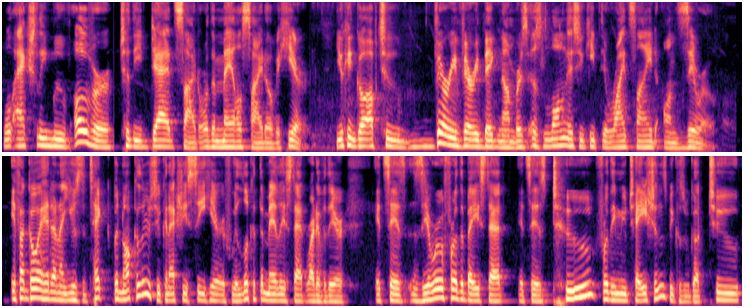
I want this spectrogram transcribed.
will actually move over to the dad side or the male side over here. You can go up to very, very big numbers as long as you keep the right side on zero. If I go ahead and I use the tech binoculars, you can actually see here, if we look at the melee stat right over there, it says zero for the base stat. It says two for the mutations because we've got two,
